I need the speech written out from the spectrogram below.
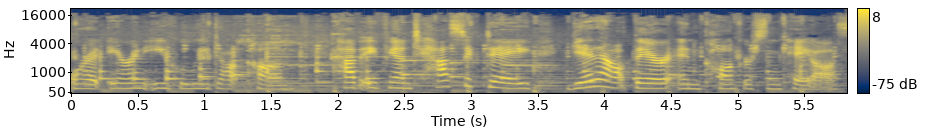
or at erinehooley.com. Have a fantastic day. Get out there and conquer some and chaos.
